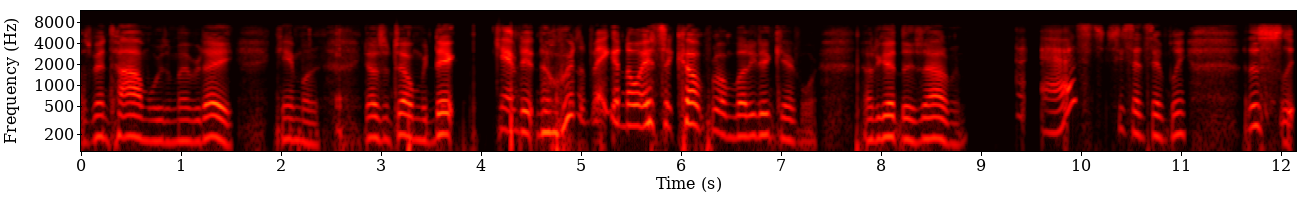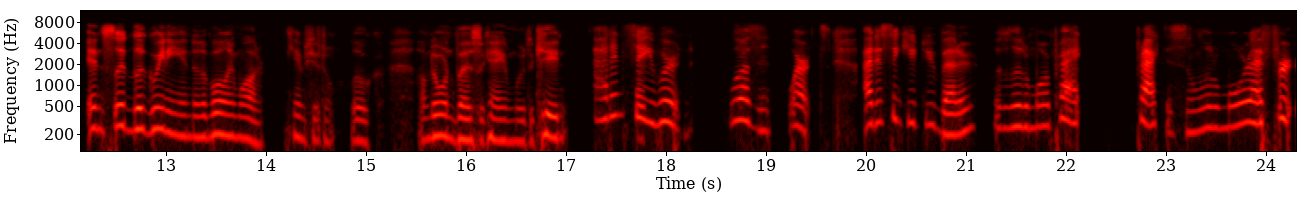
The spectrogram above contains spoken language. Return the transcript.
I spend time with him every day. Cam muttered. He doesn't tell me dick. Cam didn't know where the big annoyance had come from, but he didn't care for it. How to get this out of him? I asked, she said simply, and slid Linguini into the boiling water. Cam shifted. Look, I'm doing the best I can with the kid. I didn't say you weren't wasn't, weren't. I just think you'd do better with a little more pra- practice and a little more effort.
